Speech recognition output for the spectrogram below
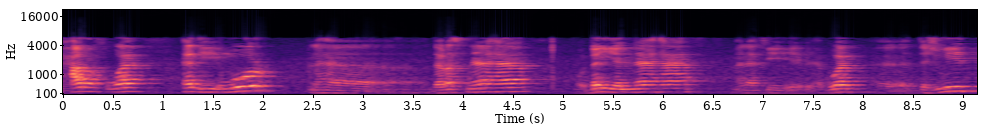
الحرف وهذه أمور درسناها وبيناها في أبواب التجويد.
